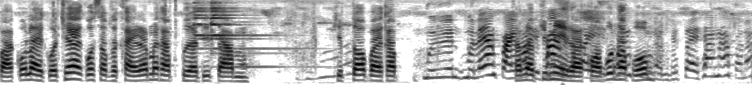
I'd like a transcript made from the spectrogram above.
ฝากกดไลค์กดแชร์กดซับสไครต์ได้ไหมครับเพื่อติดตามคลิปต่อไปครับ มือมือแรงไปสำหรับคลิปนี้ก็ขอบคุณครับผม ไปใส่ทางหน้าปะน้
